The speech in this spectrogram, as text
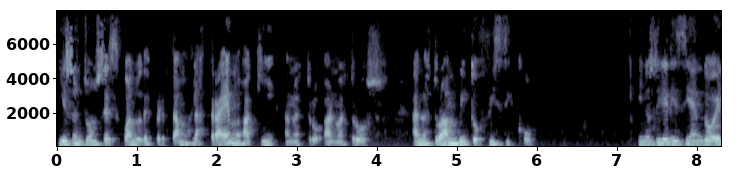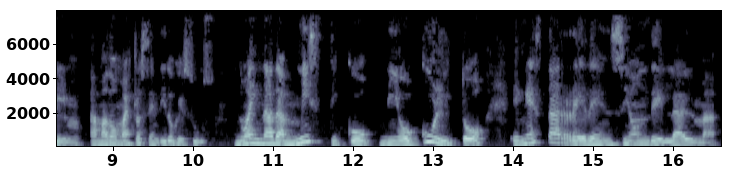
y eso entonces cuando despertamos las traemos aquí a nuestro, a nuestros, a nuestro ámbito físico. Y nos sigue diciendo el amado Maestro Ascendido Jesús, no hay nada místico ni oculto en esta redención del alma.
